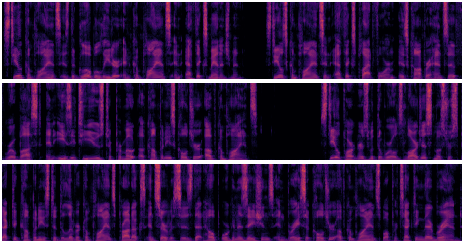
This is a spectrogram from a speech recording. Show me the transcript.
Steele Compliance is the global leader in compliance and ethics management. Steele's compliance and ethics platform is comprehensive, robust, and easy to use to promote a company's culture of compliance. Steele partners with the world's largest, most respected companies to deliver compliance products and services that help organizations embrace a culture of compliance while protecting their brand.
